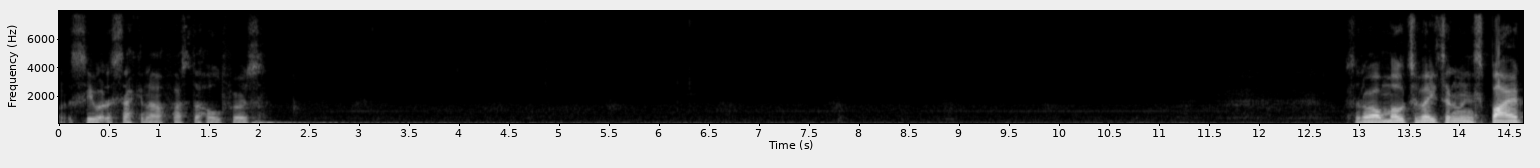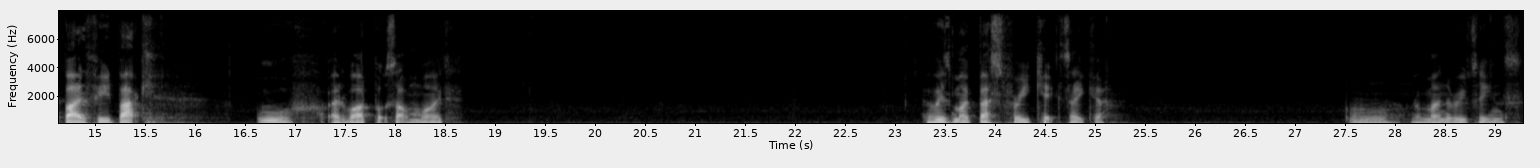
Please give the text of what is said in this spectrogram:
Let's see what the second half has to hold for us. So they're all motivated and inspired by the feedback. Ooh, Edouard puts that one wide. Who is my best free kick taker? Oh, never mind the routines.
